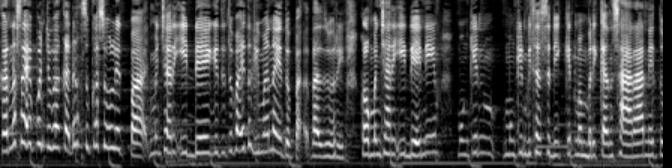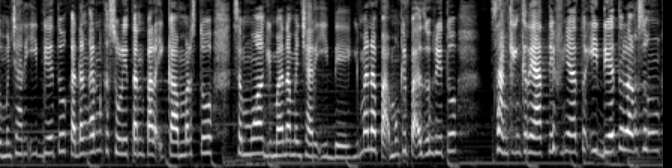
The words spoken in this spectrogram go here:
karena saya pun juga kadang suka sulit pak mencari ide gitu tuh pak. Itu gimana itu pak pak Zuri? Kalau mencari ide ini mungkin mungkin bisa sedikit memberikan saran itu. Mencari ide tuh kadang kan kesulitan para e-commerce tuh semua gimana mencari ide. Gimana pak? Mungkin pak Zuhri tuh saking kreatifnya tuh ide tuh langsung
